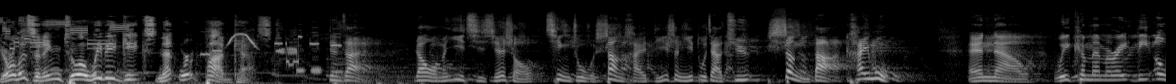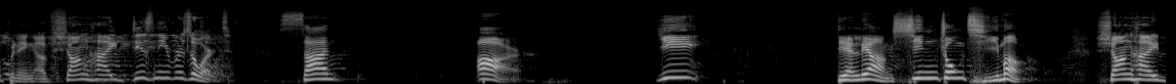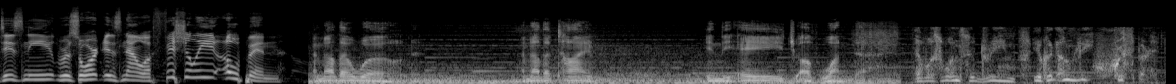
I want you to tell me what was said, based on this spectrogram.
You're listening to a Weeby Geeks Network podcast. 现在，让我们一起携手庆祝上海迪士尼度假区盛大开幕。 And now we commemorate the opening of Shanghai Disney Resort. 三、二、一，点亮心中奇梦。 Shanghai Disney Resort is now officially open. Another world, another time, in the age of wonder. There was once a dream. You could only whisper it.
